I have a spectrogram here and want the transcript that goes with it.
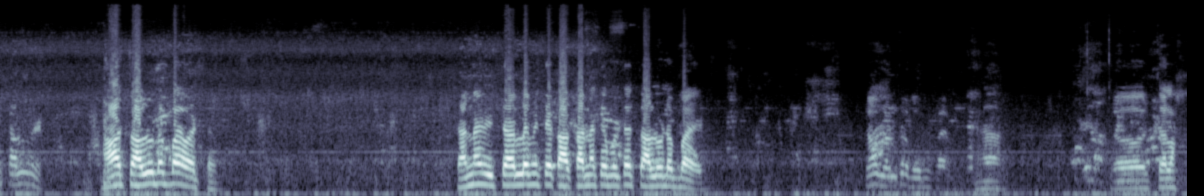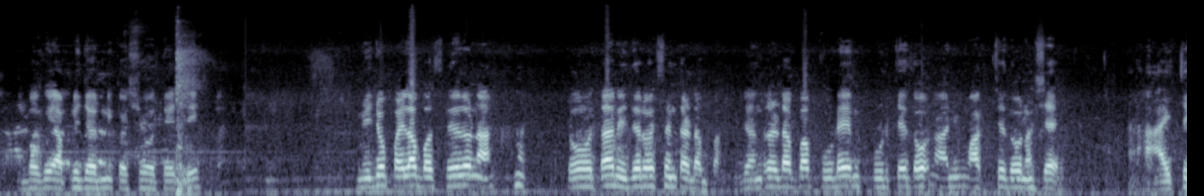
चालू आहे. हा चालू डब्बा आहे वाटतं. त्यांना विचारलं मी त्या काकांना ते बोलतात चालू डब्बा आहे. जाऊ नंतर बघू काय हा. तर चला बघूया आपली जर्नी कशी होते ती. मी जो पहिला बसलेलो ना तो होता रिझर्वेशनचा डब्बा. जनरल डब्बा पुढे पुढचे दोन आणि मागचे दोन असे आहे आयची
